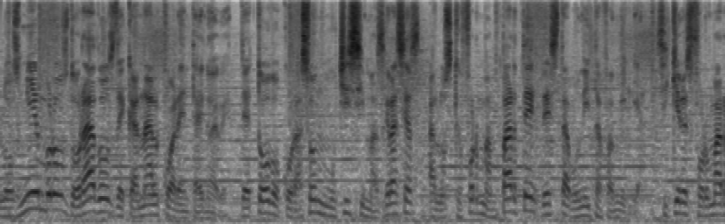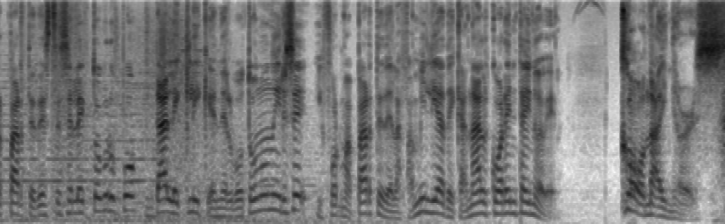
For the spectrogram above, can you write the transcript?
Los miembros dorados de Canal 49. De todo corazón, muchísimas gracias a los que forman parte de esta bonita familia. Si quieres formar parte de este selecto grupo, dale clic en el botón unirse y forma parte de la familia de Canal 49. ¡Go Niners!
